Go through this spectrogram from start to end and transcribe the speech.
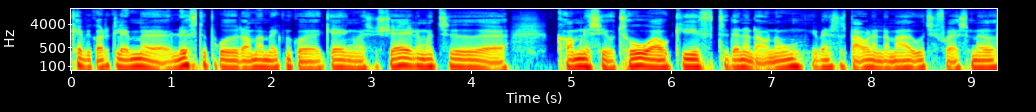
kan vi godt glemme øh, løftebruddet om, at man ikke må gå i regering med Socialdemokratiet, øh, kommende CO2-afgift, den er der jo nogen i Venstres bagland, der er meget utilfreds med.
